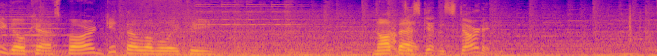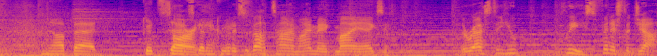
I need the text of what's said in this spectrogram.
There you go, Caspar. Get that level 18. Not I'm bad. just getting started. Not bad. Good Sorry, getting but it's about time I make my exit. The rest of you, please finish the job.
